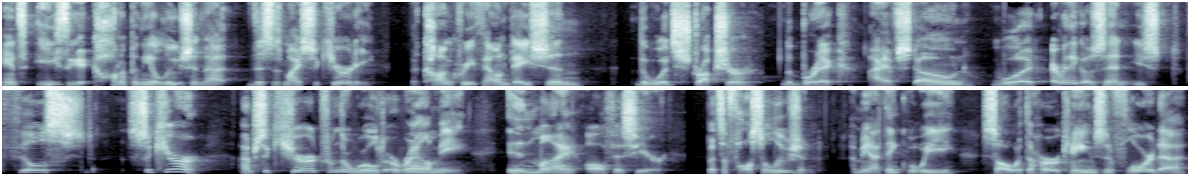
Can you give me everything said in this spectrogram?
And it's easy to get caught up in the illusion that this is my security. The concrete foundation, the wood structure, the brick, I have stone, wood, everything goes in. You feels secure. I'm secured from the world around me in my office here. But it's a false illusion. I mean, I think what we saw with the hurricanes in Florida,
